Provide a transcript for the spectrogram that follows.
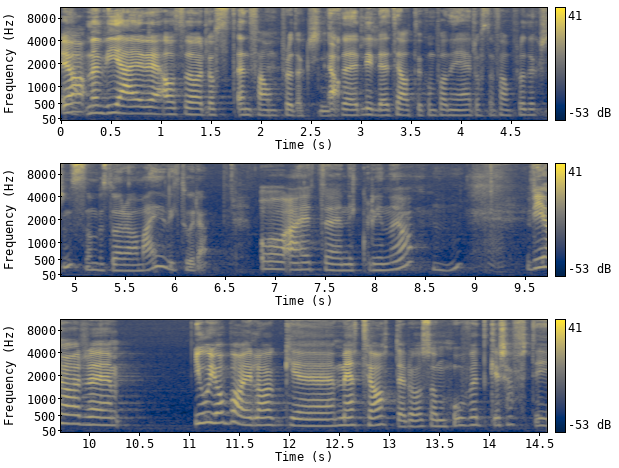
Ja. ja, men vi er eh, altså Lost and Found Productions. Ja. Lille teaterkompaniet Lost and Found Productions, som består av meg, Victoria. Og jeg heter Nikoline, ja. Vi har eh, jo jobba i lag eh, med teater da, som hovedgeskjeft i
